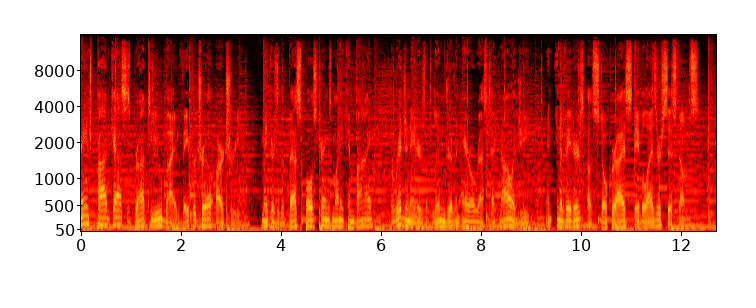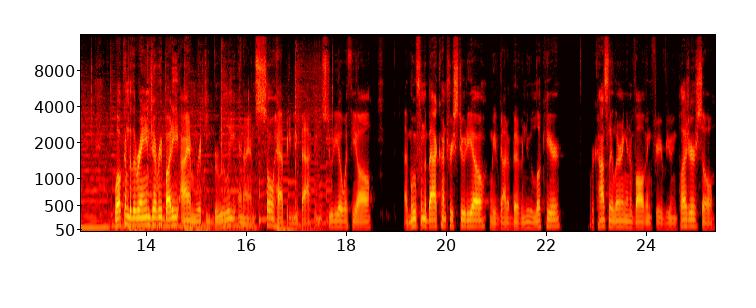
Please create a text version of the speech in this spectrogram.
Range Podcast is brought to you by Vapor Trail Archery, makers of the best bowstrings money can buy, originators of limb driven arrow rest technology, and innovators of Stokerized stabilizer systems. Welcome to the range, everybody. I am Ricky Bruley, and I am so happy to be back in the studio with y'all. I've moved from the backcountry studio. We've got a bit of a new look here. We're constantly learning and evolving for your viewing pleasure. So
